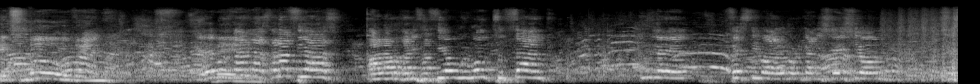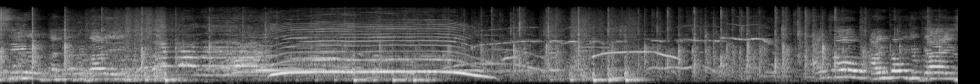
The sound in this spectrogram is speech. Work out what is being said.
It's moving. Queremos dar las gracias a la organización. We want to thank the festival organization, Cecile and everybody. I know, I know you guys,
